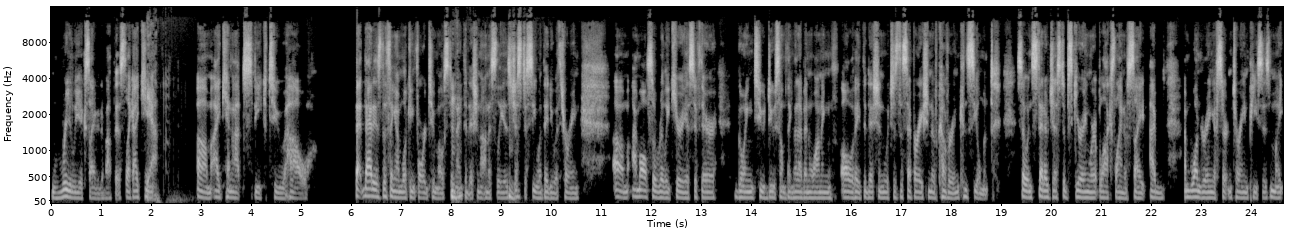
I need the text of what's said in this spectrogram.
really excited about this. Like I can't, yeah. um, I cannot speak to how that that is the thing I'm looking forward to most in mm-hmm. ninth edition. Honestly, is mm-hmm. just to see what they do with terrain. Um, I'm also really curious if they're going to do something that I've been wanting all of eighth edition, which is the separation of cover and concealment. So instead of just obscuring where it blocks line of sight, I'm I'm wondering if certain terrain pieces might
